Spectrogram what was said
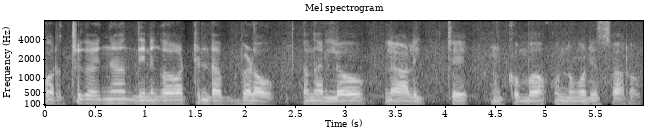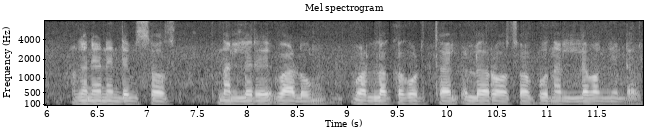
കുറച്ച് കഴിഞ്ഞാൽ ദിനകാട്ടും ഡബിളാവും നല്ലോ ലാളിച്ച് നിൽക്കുമ്പോൾ ഒന്നും കൂടി ഉസാറാവും. അങ്ങനെയാണ് എന്റെ വിശ്വാസം. നല്ലൊരു വളവും വെള്ളമൊക്കെ കൊടുത്താൽ ഉള്ള റോസാപ്പൂ നല്ല ഭംഗിയുണ്ടാവും.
